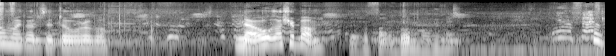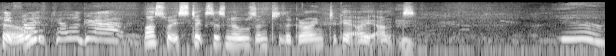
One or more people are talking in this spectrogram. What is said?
Oh my god, it's adorable. No, that's your bum. Bit of a fatty bum bum, isn't it? Or Hello. 55 kilograms. That's why he sticks his nose into the ground to get out ants. Mm. Yeah.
